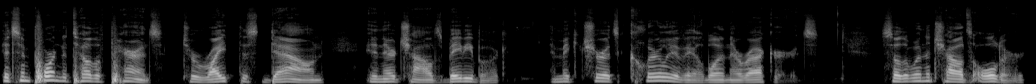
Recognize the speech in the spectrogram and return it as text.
it's important to tell the parents to write this down in their child's baby book and make sure it's clearly available in their records so that when the child's older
